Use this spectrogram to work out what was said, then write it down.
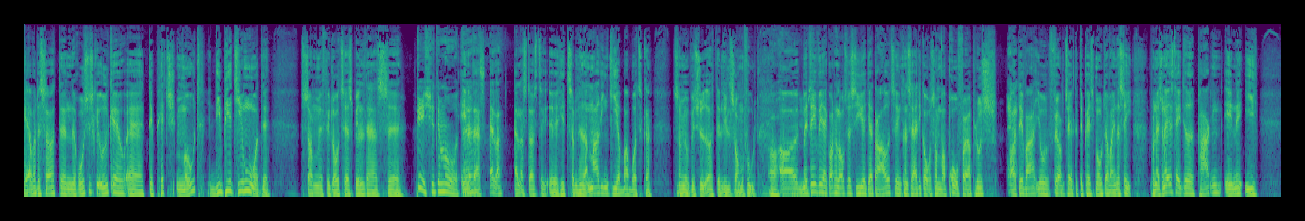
her var det så den russiske udgave af Depeche Mode, Depeche Mode, som øh, fik lov til at spille deres, øh, Piche de mode. en af deres aller, allerstørste øh, hit, som hedder Malinkia Babotska, som jo betyder den lille sommerfugl. Åh, og med det vil jeg godt have lov til at sige, at jeg dragede til en koncert i går, som var pro 40 plus. Ja. Og det var jo før omtalte Depeche Mode, jeg var inde at se på Nationalstadiet, parken inde i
